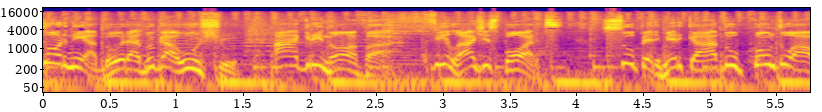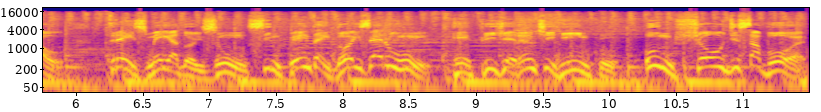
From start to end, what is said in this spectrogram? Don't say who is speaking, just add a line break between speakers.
Torneadora do Gaúcho, Agrinova, Village Sports, Supermercado Pontual, 3621-5201, Refrigerante Rinco, um show de sabor.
